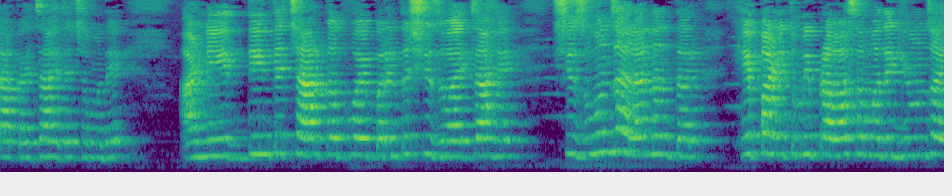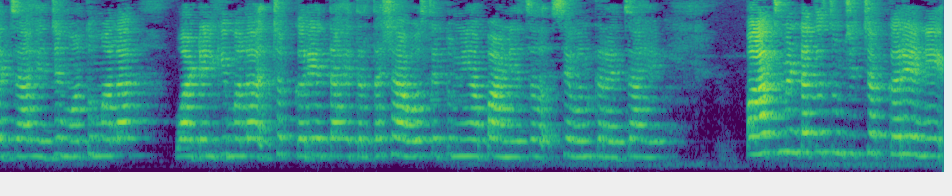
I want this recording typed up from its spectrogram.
टाकायचं आहे त्याच्यामध्ये. आणि तीन ते चार कप होईपर्यंत शिजवायचं आहे. शिजवून झाल्यानंतर हे पाणी तुम्ही प्रवासामध्ये घेऊन जायचं आहे. जेव्हा तुम्हाला वाटेल की मला चक्कर येत आहे तर तशा अवस्थेत तुम्ही या पाण्याचं सेवन करायचं आहे. पाच मिनिटातच तुमची चक्कर येणे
